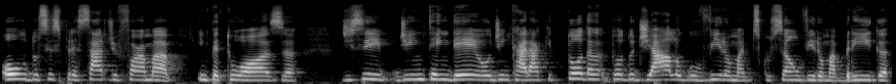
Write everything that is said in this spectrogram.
ou do se expressar de forma impetuosa, de se de entender ou de encarar que toda, todo diálogo vira uma discussão, vira uma briga,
